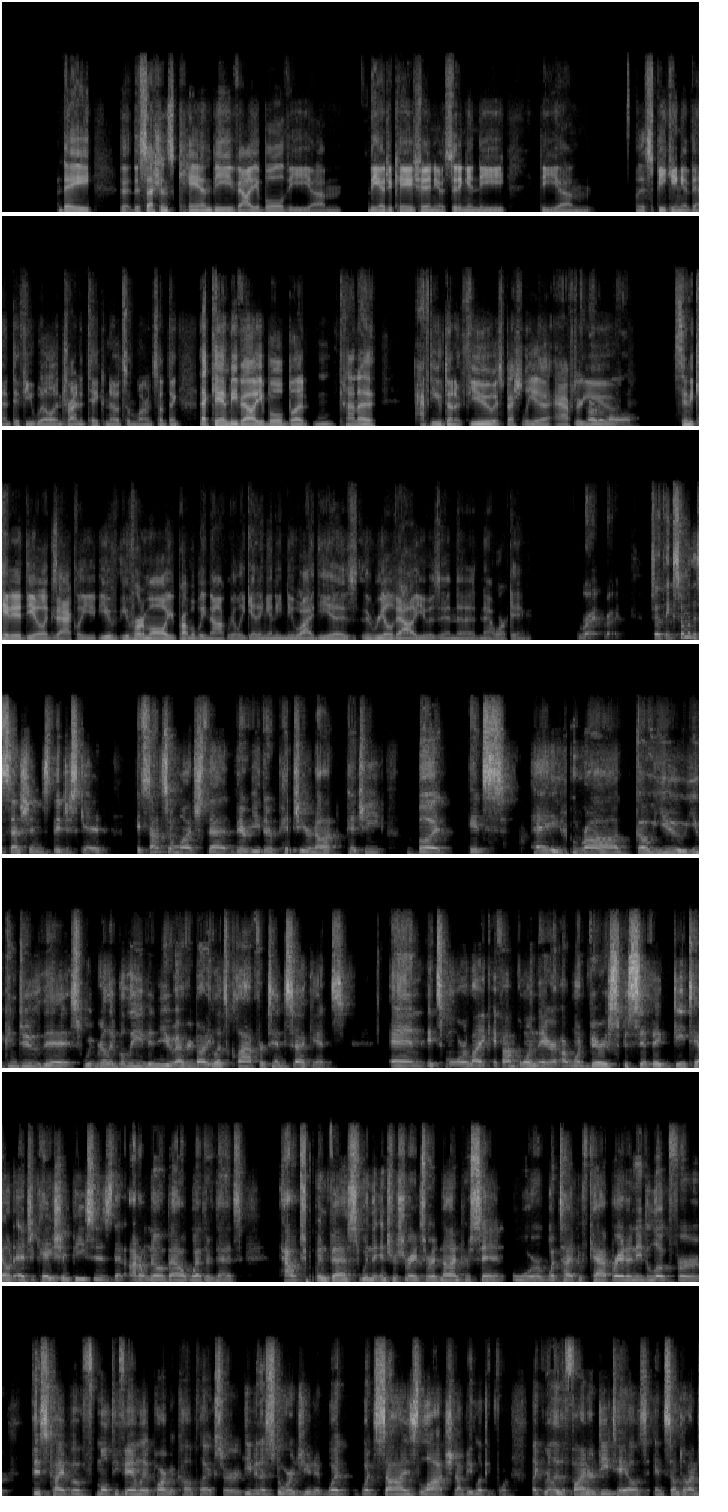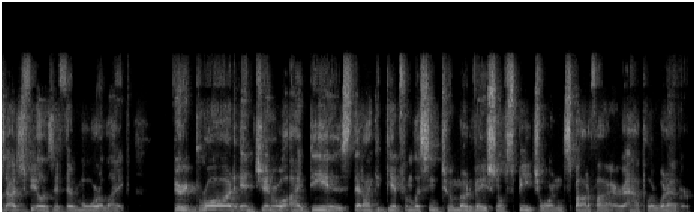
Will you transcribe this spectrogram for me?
they the, the sessions can be valuable. The um the education, you know, sitting in the the um the speaking event, if you will, and trying to take notes and learn something that can be valuable, but kind of after you've done a few, especially uh, after you syndicated a deal, exactly. You've you've heard them all. You're probably not really getting any new ideas. The real value is in the networking. Right, right. So I think some of the sessions they just get. It's not so much that they're either pitchy or not pitchy, but it's hey, hoorah, go you, you can do this. We really believe in you. Everybody, let's clap for 10 seconds. And it's more like if I'm going there, I want very specific, detailed education pieces that I don't know about, whether that's how to invest when the interest rates are at 9% or what type of cap rate I need to look for this type of multifamily apartment complex or even a storage unit what what size lot should i be looking for like really the finer details and sometimes i just feel as if they're more like very broad and general ideas that i could get from listening to a motivational speech on spotify or apple or whatever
